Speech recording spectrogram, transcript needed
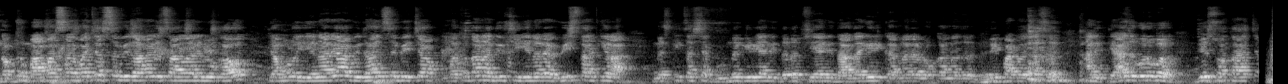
डॉक्टर बाबासाहेबांच्या संविधानाने चालणारे लोक आहोत. त्यामुळे येणाऱ्या विधानसभेच्या मतदाना दिवशी येणाऱ्या वीस तारखेला नक्कीच अशा गुंडगिरी आणि दडपशी आणि दादागिरी करणाऱ्या लोकांना जर घरी पाठवायचं असेल आणि त्याचबरोबर जे स्वतःच्या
